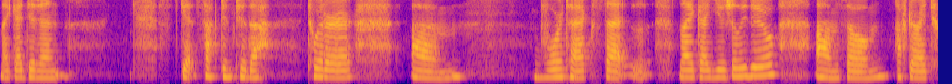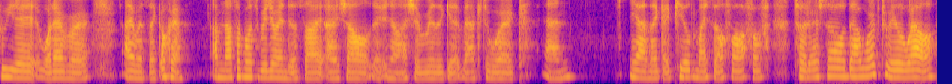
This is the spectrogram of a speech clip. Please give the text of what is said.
like I didn't get sucked into the Twitter um, vortex that like I usually do. Um, so after I tweeted whatever, I was like, okay, I'm not supposed to be doing this. I, I shall, you know, I should really get back to work. And yeah, like I peeled myself off of Twitter. So that worked really well.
